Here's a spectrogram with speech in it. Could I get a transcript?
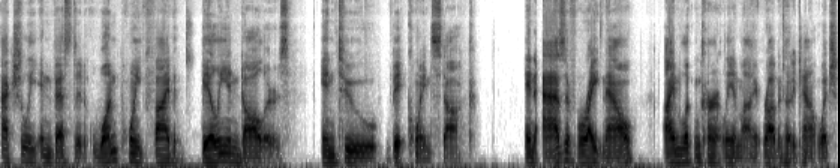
actually invested 1.5 billion dollars into Bitcoin stock. And as of right now, I'm looking currently in my Robinhood account, which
